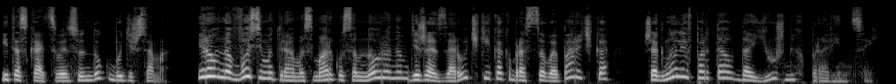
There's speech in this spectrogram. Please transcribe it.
и таскать свой сундук будешь сама». И ровно в восемь утра мы с Маркусом Нораном, держась за ручки, как образцовая парочка, шагнули в портал до южных провинций.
